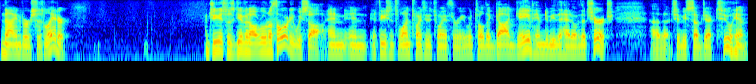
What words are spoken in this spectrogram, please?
nine verses later. Jesus was given all rule and authority, we saw. And in Ephesians 1 22 23, we're told that God gave him to be the head over the church uh, that should be subject to him.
